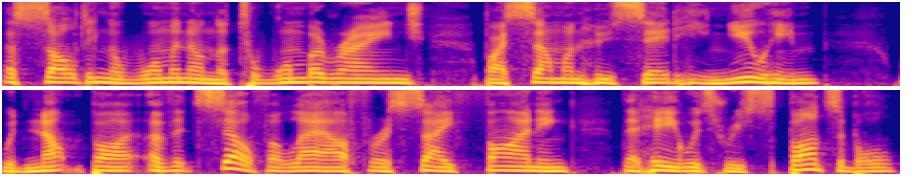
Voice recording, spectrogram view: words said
assaulting a woman on the Toowoomba Range by someone who said he knew him would not by of itself allow for a safe finding that he was responsible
